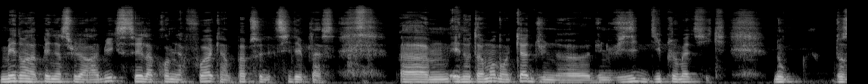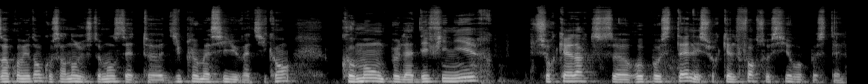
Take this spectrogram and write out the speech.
mais dans la péninsule arabique, c'est la première fois qu'un pape s'y déplace. Euh, et notamment dans le cadre d'une euh, d'une visite diplomatique. Donc, dans un premier temps, concernant justement cette euh, diplomatie du Vatican, comment on peut la définir? Sur quel axe repose-t-elle et sur quelle force aussi repose-t-elle?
